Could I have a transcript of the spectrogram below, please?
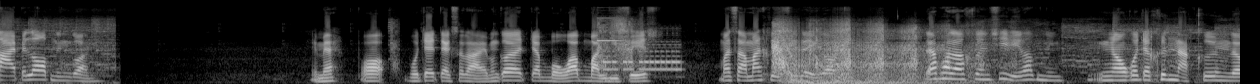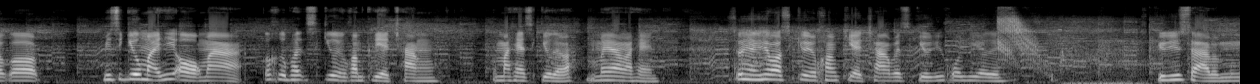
ตายไปรอบหนึ่งก่อน เห็นไหมพอหัวใจแตกสลายมันก็จะบอกว่าบัตรรีเฟชมันสามารถคืนชีพได้อีกรอบแล้วพอเราคืนชีพอีกรอบหนึ่งเงาก็จะขึ้นหนักขึ้นแล้วก็มีสกิลใหม่ที่ออกมา ก็คือสกิลแห่งความเกลียดชังมันมาแทนสกิลเลยวะไม่ได้มาแทน ซึ่งอย่างที่ว่าสกิลแห่งความเกลียดชังเป็นสกิลที่โคตรเฮียเลยสกิลที่สามแบบมึง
